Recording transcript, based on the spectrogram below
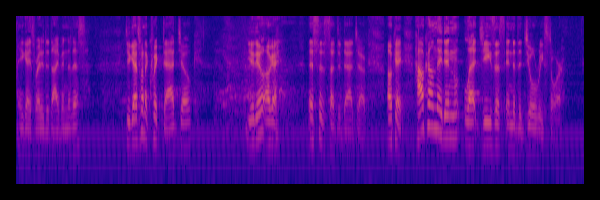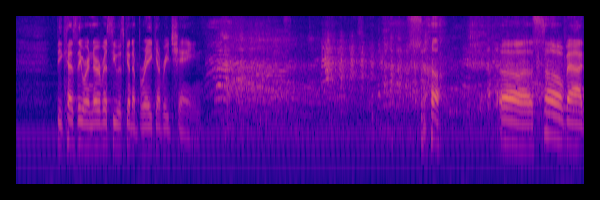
Are you guys ready to dive into this? Do you guys want a quick dad joke? You do? Okay. This is such a dad joke. Okay, how come they didn't let Jesus into the jewelry store? Because they were nervous he was going to break every chain. so, oh, so bad.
